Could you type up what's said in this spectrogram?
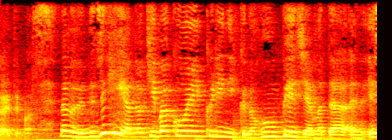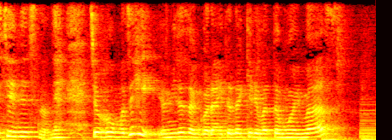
えてます、なのでねぜひあの木場公園クリニックのホームページやまたあの SNS のね情報もぜひ皆さんご覧いただければと思います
